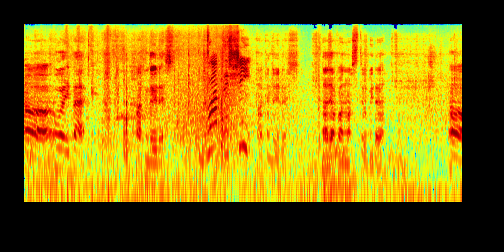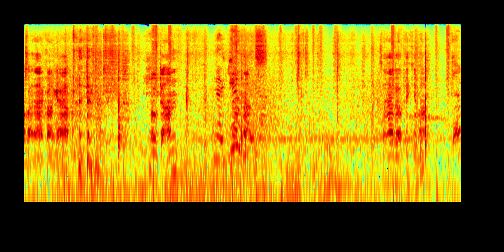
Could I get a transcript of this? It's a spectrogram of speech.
Oh, way back. I can do this. Grab the sheep. I can do this. No, the other one must still be there. Oh, but now I can't get up. well done. No, you Not nuts. So how do I pick him up? Good.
